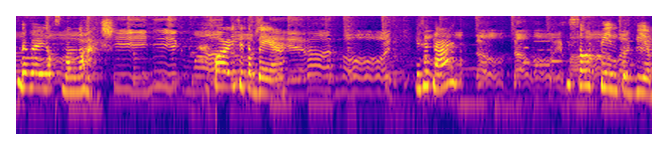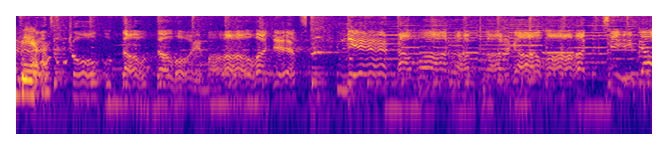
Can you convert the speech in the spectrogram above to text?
the bear looks malnourished. Or is it a bear? родной, Is it not? удал долой, He's so thin to be a bear. Шел удал долой, молодец, не товаром торговать, себя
